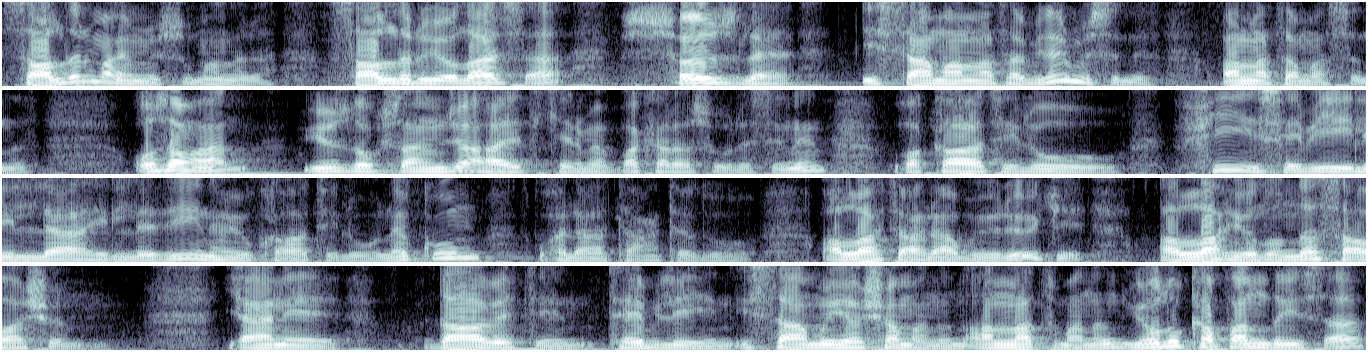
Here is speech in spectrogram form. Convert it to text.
saldırmayın Müslümanlara. Saldırıyorlarsa sözle İslam anlatabilir misiniz? Anlatamazsınız. O zaman 190. ayet-i kerime Bakara suresinin وَقَاتِلُوا fi sebilillahi allazina yuqatilunukum ve la ta'tadu. Allah Teala buyuruyor ki Allah yolunda savaşın. Yani davetin, tebliğin, İslam'ı yaşamanın, anlatmanın yolu kapandıysa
